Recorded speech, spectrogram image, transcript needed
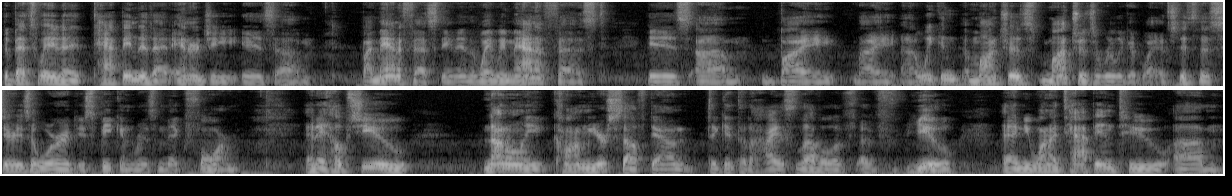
the best way to tap into that energy is um, by manifesting. And the way we manifest is um, by by uh, we can mantras. Mantras a really good way. It's just a series of words you speak in rhythmic form and it helps you not only calm yourself down to get to the highest level of, of you and you want to tap into um,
